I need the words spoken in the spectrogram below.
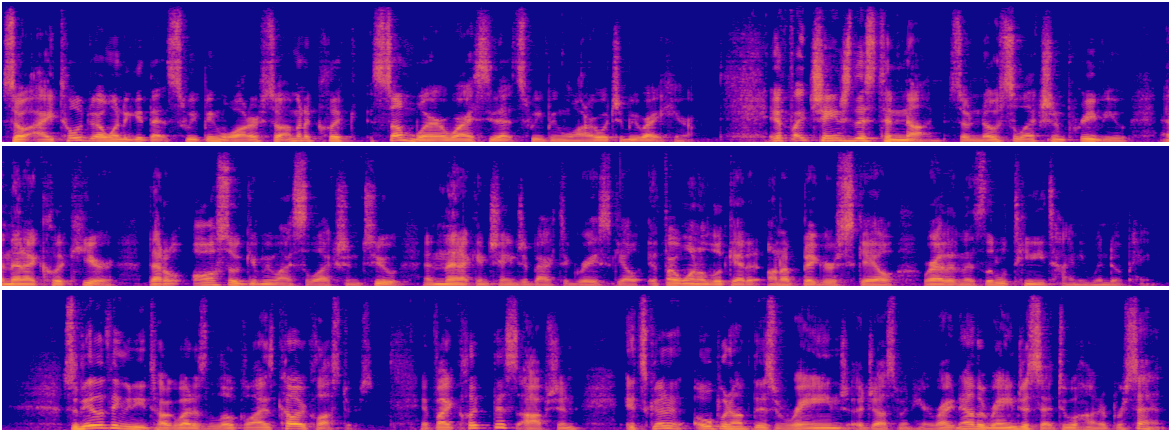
So I told you I want to get that sweeping water, so I'm going to click somewhere where I see that sweeping water, which would be right here. If I change this to none, so no selection preview, and then I click here, that'll also give me my selection too, and then I can change it back to grayscale if I want to look at it on a bigger scale rather than this little teeny tiny window pane. So the other thing we need to talk about is localized color clusters. If I click this option, it's going to open up this range adjustment here. Right now the range is set to 100%.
